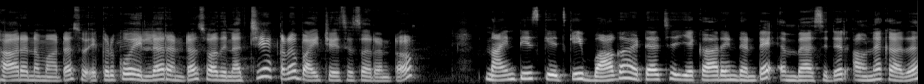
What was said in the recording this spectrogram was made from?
కార్ అన్నమాట. సో ఎక్కడికో వెళ్ళారంట. సో అది నచ్చి అక్కడ బై చేసేసారంట. నైంటీస్ కేజ్కి బాగా అటాచ్ అయ్యే కార్ ఏంటంటే అంబాసిడర్ అవునా కాదా?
